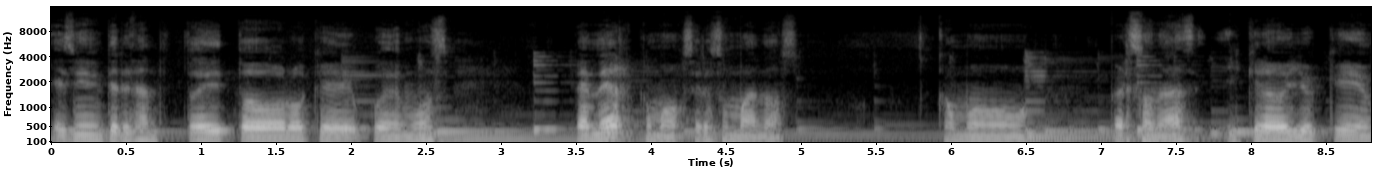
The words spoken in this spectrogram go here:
es bien interesante todo, todo lo que podemos tener como seres humanos, como personas y creo yo que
